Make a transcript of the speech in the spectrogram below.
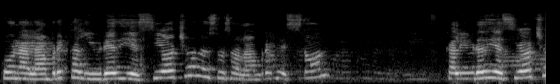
con alambre calibre 18, nuestros alambres son calibre 18,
